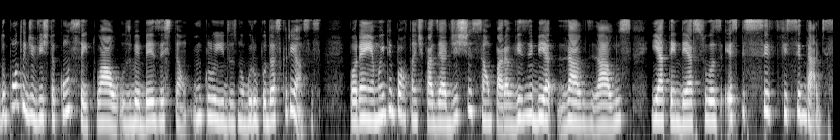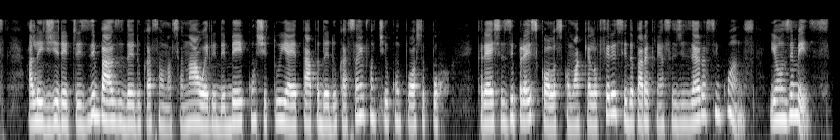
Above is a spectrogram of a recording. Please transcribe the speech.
Do ponto de vista conceitual, os bebês estão incluídos no grupo das crianças. Porém, é muito importante fazer a distinção para visibilizá-los e atender às suas especificidades. A Lei de Diretrizes e Bases da Educação Nacional, LDB, constitui a etapa da educação infantil composta por creches e pré-escolas, como aquela oferecida para crianças de 0 a 5 anos e 11 meses.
